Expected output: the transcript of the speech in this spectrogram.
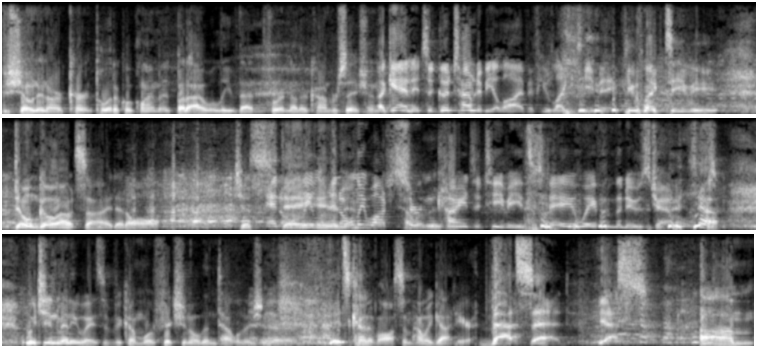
shown in our current political climate, but I will leave that for another conversation. Again, it's a good time to be alive if you like TV. if you like TV, don't go outside at all. Just and stay only, in and only watch certain kinds of TV. Stay away from the news channels. Yeah, which in many ways have become more fictional than television. It's kind of awesome how we got here. That said, Yes. Um,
